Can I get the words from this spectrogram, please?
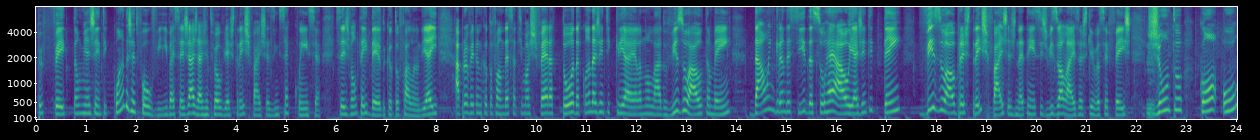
Perfeito. Então, minha gente, quando a gente for ouvir, vai ser já já, a gente vai ouvir as três faixas em sequência. Vocês vão ter ideia do que eu tô falando. E aí, aproveitando que eu tô falando dessa atmosfera toda, quando a gente cria ela no lado visual também, dá uma engrandecida surreal. E a gente tem visual para as três faixas, né? Tem esses visualizers que você fez hum. junto com o.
